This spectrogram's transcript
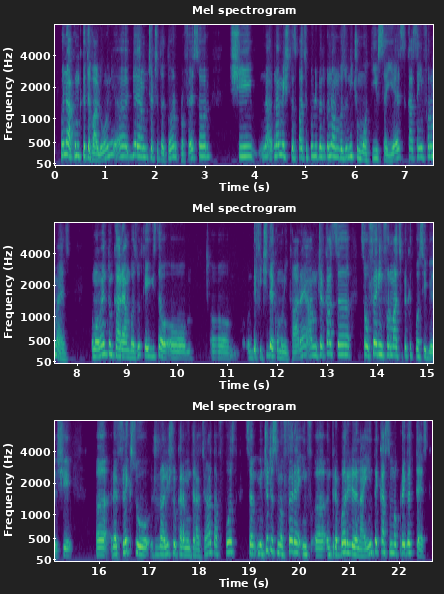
Până acum câteva luni, uh, eu eram cercetător, profesor și n-am ieșit în spațiu public pentru că nu am văzut niciun motiv să ies ca să informez. În momentul în care am văzut că există o, o un deficit de comunicare, am încercat să, să ofer informații pe cât posibil și uh, reflexul jurnaliștilor care am interacționat a fost să încerce să-mi ofere inf- uh, întrebările înainte ca să mă pregătesc.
